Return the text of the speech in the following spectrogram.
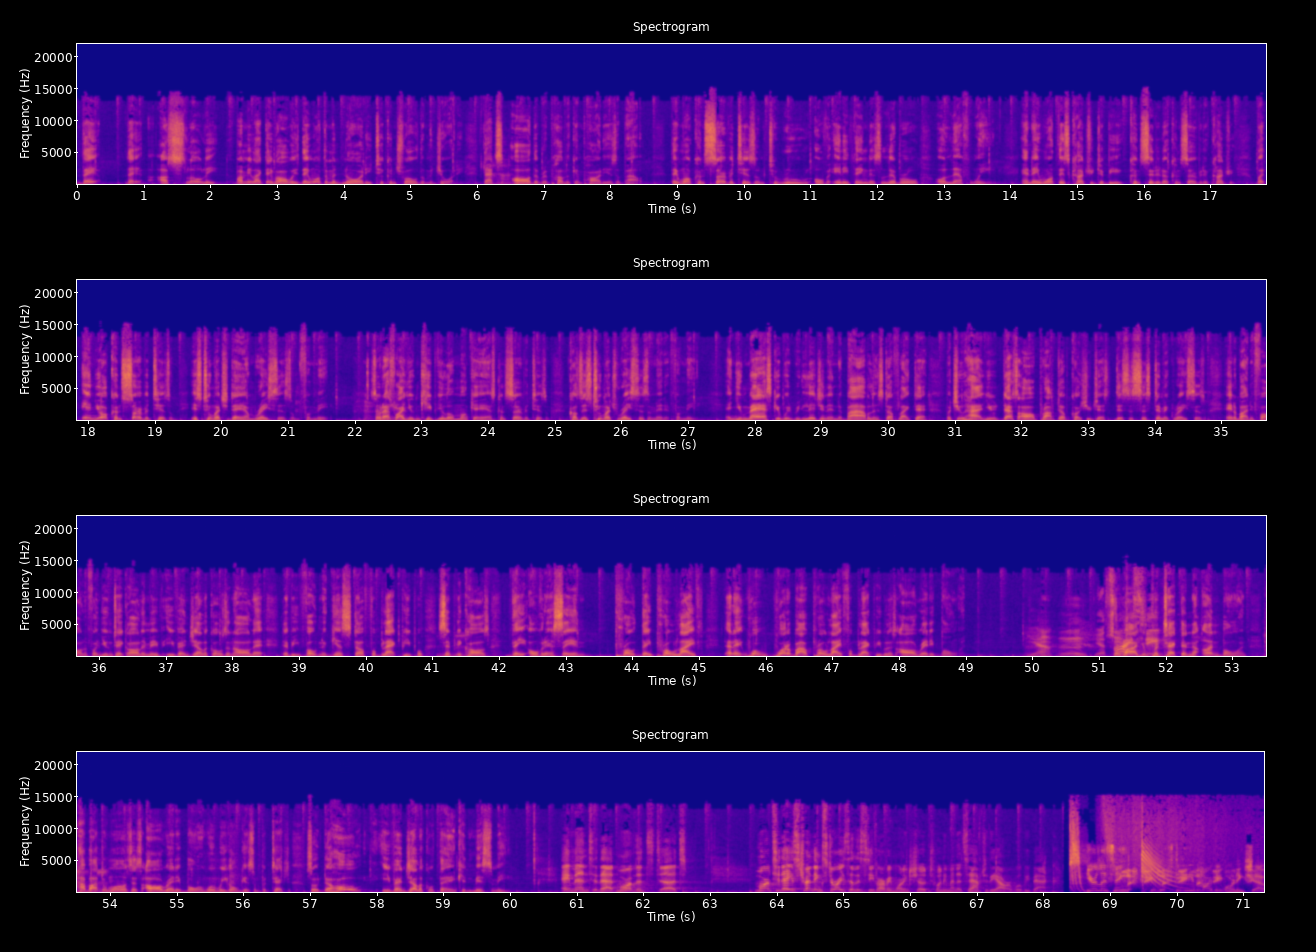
they they are slowly. I mean, like they've always, they want the minority to control the majority. That's all the Republican Party is about. They want conservatism to rule over anything that's liberal or left wing. And they want this country to be considered a conservative country. But in your conservatism, it's too much damn racism for me. Hmm. So oh, that's why you can keep your little monkey ass conservatism, because there's too much racism in it for me. And you mask it with religion and the Bible and stuff like that, but you hide you. That's all propped up because you just this is systemic racism. Ain't nobody falling for it. You can take all them evangelicals and all that that be voting against stuff for black people simply mm-hmm. cause they over there saying pro they pro life. That ain't what. What about pro life for black people that's already born? Yeah. Yes, So All why right, are you Steve. Mm-hmm. protecting the unborn? How about the ones that's already born? When we gonna get some protection? So the whole evangelical thing can miss me. Amen to that. More of the uh, t- more of today's trending stories in the Steve Harvey Morning Show. Twenty minutes after the hour, we'll be back. You're listening to the Steve Harvey Morning Show.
